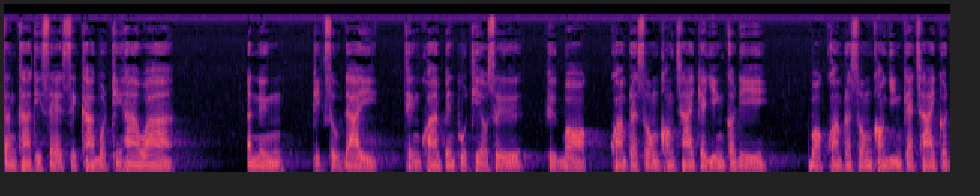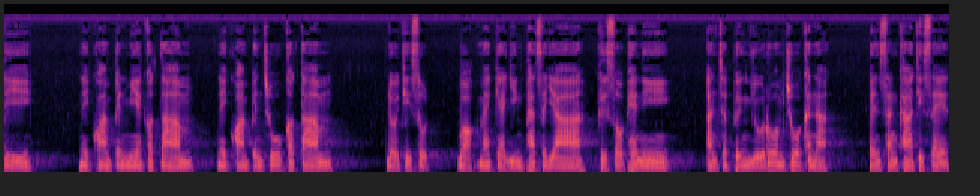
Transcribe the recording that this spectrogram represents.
สังฆาทิเศษสิกขาบทที่ห้าว่า อันหนึ่ง ภิกษุใดถึงความเป็นผู้เที่ยวสื่อ คือบอกความประสงค์ของชายแก่หญิงก็ดี บอกความประสงค์ของหญิงแก่ชายก็ดี ในความเป็นเมียก็ตาม ในความเป็นชู้ก็ตาม โดยที่สุดบอกแม้แก่หญิงแพทย์สยา คือโสเพณี อันจะพึงอยู่ร่วมชั่วขณะ เป็นสังฆาทิเศษ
